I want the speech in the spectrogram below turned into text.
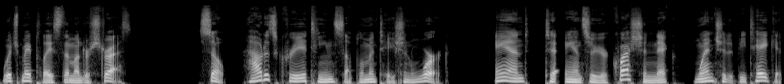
which may place them under stress. So, how does creatine supplementation work? And to answer your question, Nick, when should it be taken?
